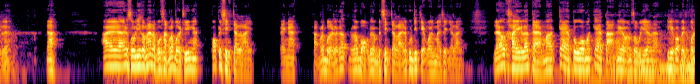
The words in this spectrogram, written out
ตุเลย นะไอ้อนุสาวรีย์ตรงนั้นนะผมสั่งระเบิดทิ้งฮะเพราะเป็นสิ่งจันไรเป็นไงสั่งระเบิดแล้วก็แล้วบอกด้วยมันเป็นสิ่งจันไรแล้วคุณจะเก็บไว้ทำไมสิ่งจันไรแล้วใครก็แล้วแต่มาแก้ตัวมาแก้ต่างให้กับอนุสาวรีย์นั้นนะเรียกว่าเป็นคน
